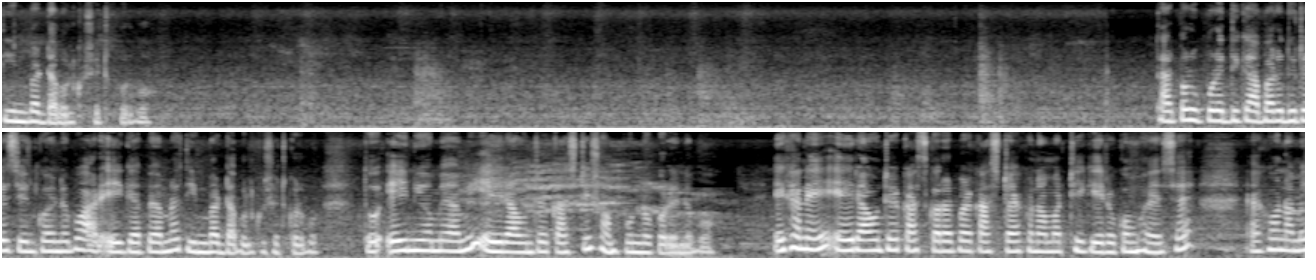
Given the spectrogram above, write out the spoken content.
তিনবার ডাবল ক্রোশেট করব। তারপর উপরের দিকে আবারও দুটো চেঞ্জ করে নেব আর এই গ্যাপে আমরা তিনবার ডাবল ক্রোশেট করব। তো এই নিয়মে আমি এই রাউন্ডের কাজটি সম্পূর্ণ করে নেব। এখানে এই রাউন্ডের কাজ করার পর কাজটা এখন আমার ঠিক এরকম হয়েছে। এখন আমি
